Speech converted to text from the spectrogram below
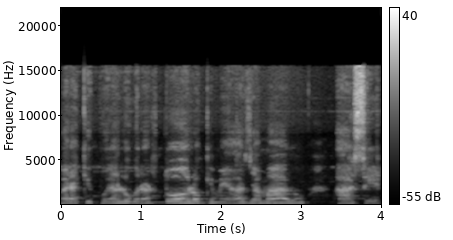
para que pueda lograr todo lo que me has llamado a hacer.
